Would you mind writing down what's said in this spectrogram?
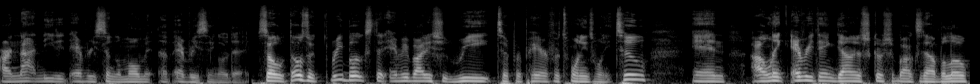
are not needed every single moment of every single day. So those are three books that everybody should read to prepare for 2022. And I'll link everything down in the description box down below.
